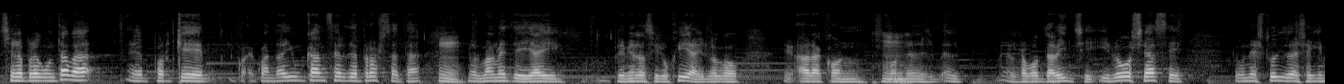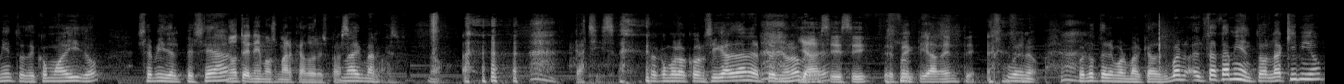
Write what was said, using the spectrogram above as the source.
Se lo preguntaba eh, porque cuando hay un cáncer de próstata, mm. normalmente ya hay primero cirugía y luego ahora con, hmm. el, robot Da Vinci, y luego se hace un estudio de seguimiento de cómo ha ido, se mide el PSA. No tenemos marcadores para No hay marcadores, no. Cachis. Pero como lo consiga dan el premio Nobel. Ya, ¿eh? sí, sí, efectivamente. bueno, pues no tenemos marcadores. Bueno, el tratamiento, la quimio.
